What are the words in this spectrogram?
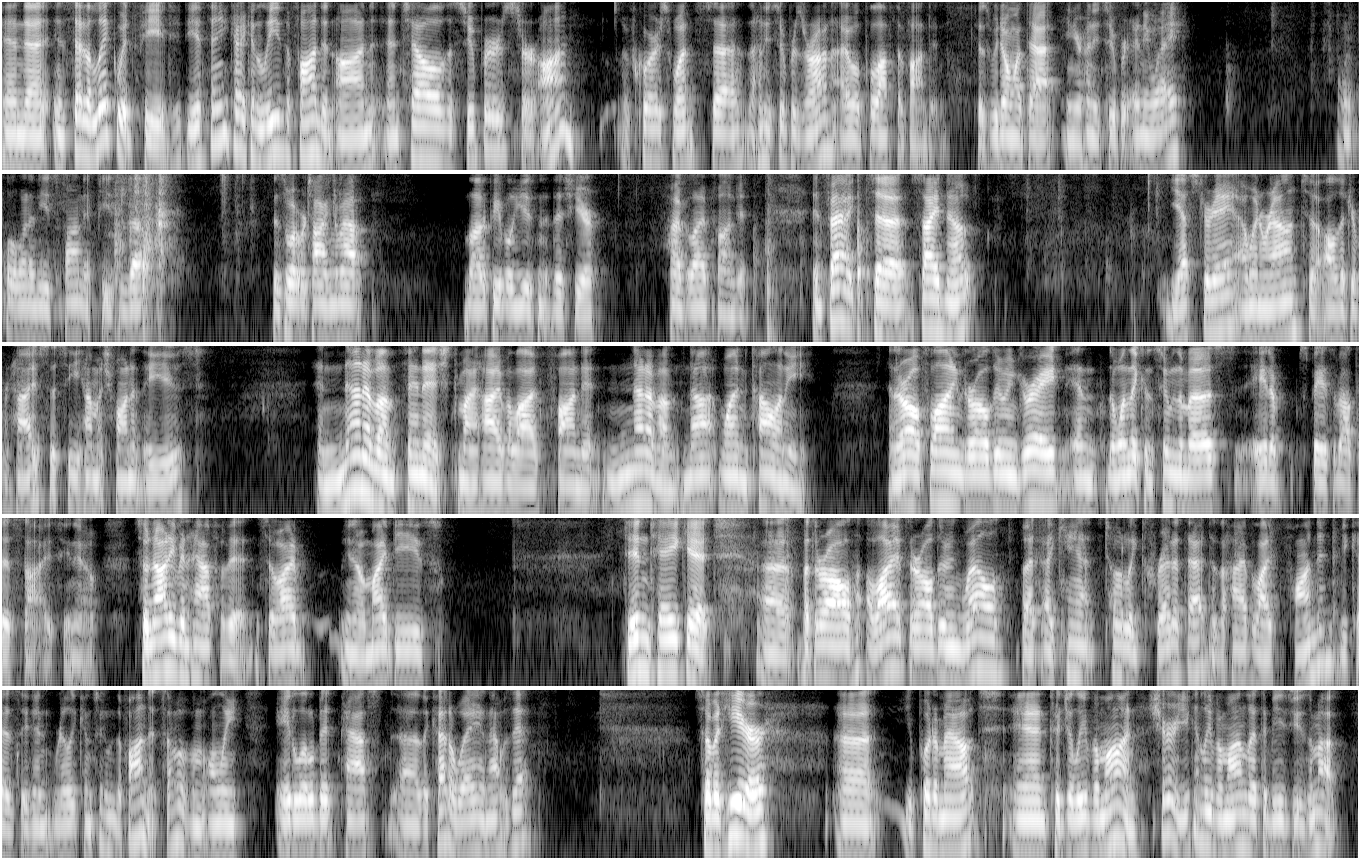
And uh, instead of liquid feed, do you think I can leave the fondant on until the supers are on? Of course, once uh, the honey supers are on, I will pull off the fondant because we don't want that in your honey super anyway. I'm going to pull one of these fondant pieces up. This is what we're talking about. A lot of people using it this year. Hive Alive fondant. In fact, uh, side note, yesterday I went around to all the different hives to see how much fondant they used. And none of them finished my Hive Alive fondant. None of them, not one colony. And they're all flying, they're all doing great. And the one that consumed the most ate a space about this size, you know. So not even half of it. So I, you know, my bees didn't take it, uh, but they're all alive, they're all doing well, but I can't totally credit that to the Hive Alive fondant because they didn't really consume the fondant. Some of them only ate a little bit past uh, the cutaway and that was it. So, but here, uh, you put them out and could you leave them on? Sure, you can leave them on, let the bees use them up.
